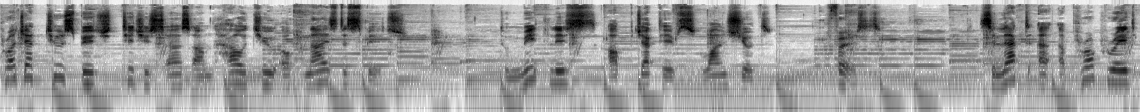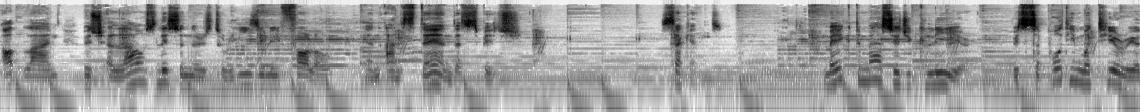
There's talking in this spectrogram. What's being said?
Project 2 speech teaches us on how to organize the speech. To meet these objectives, one should first select an appropriate outline which allows listeners to easily follow and understand the speech. Second, make the message clear with supporting material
